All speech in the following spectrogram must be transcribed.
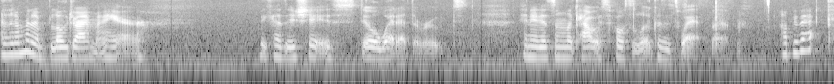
And then I'm gonna blow dry my hair because this shit is still wet at the roots and it doesn't look how it's supposed to look because it's wet but I'll be back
